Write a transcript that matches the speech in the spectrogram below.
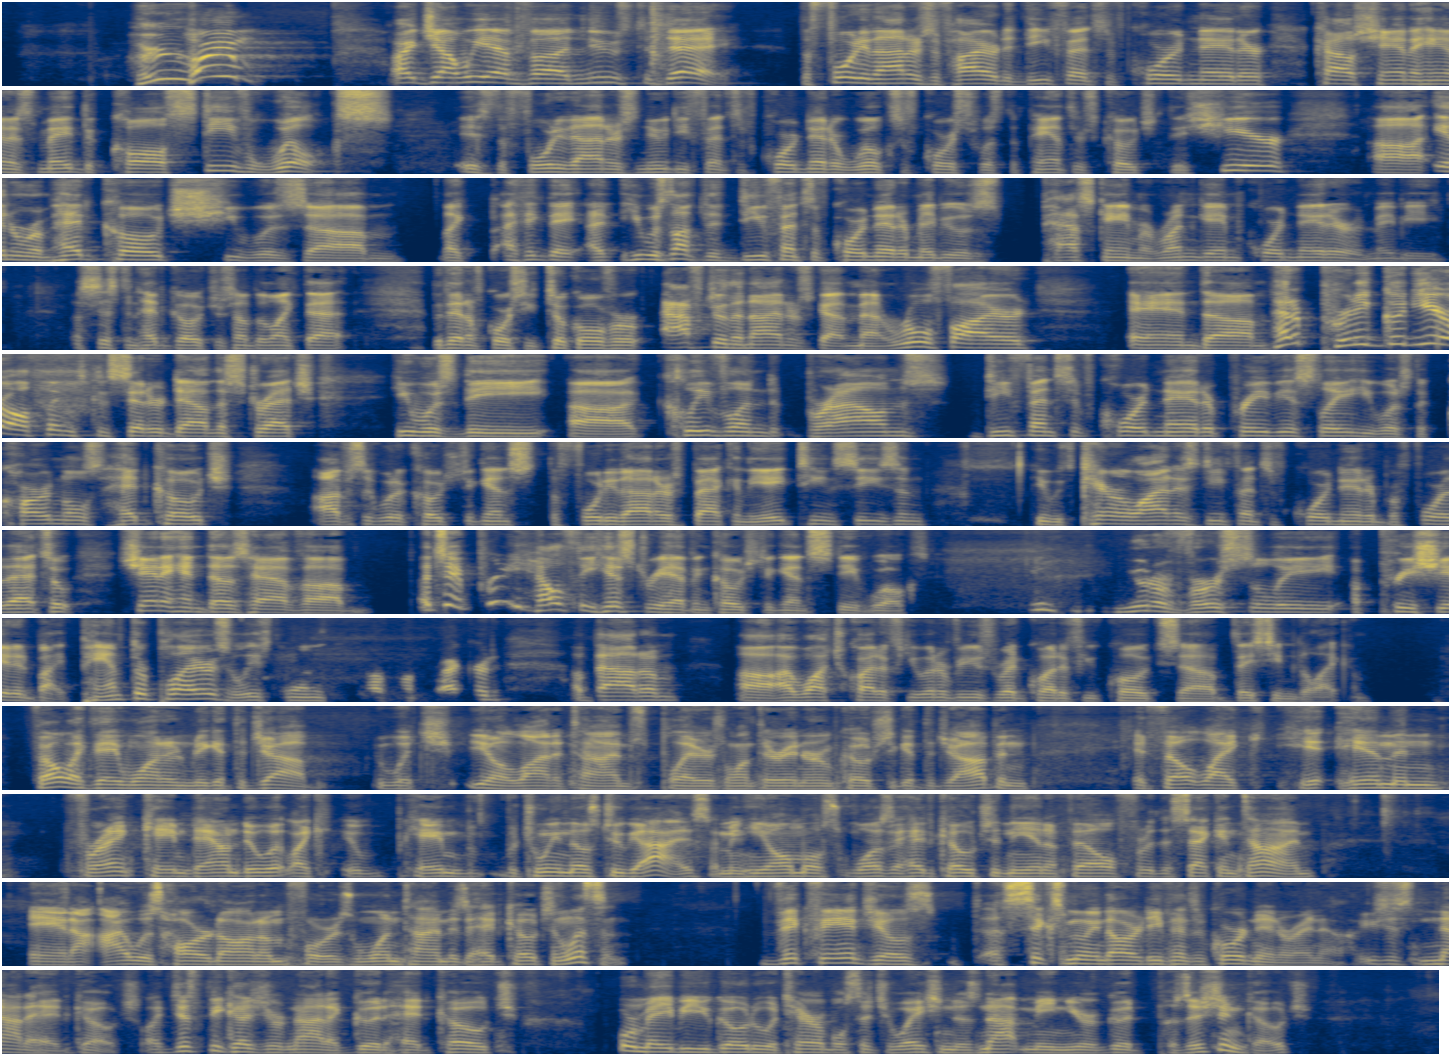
All right, John, we have uh, news today. The 49ers have hired a defensive coordinator. Kyle Shanahan has made the call. Steve Wilks is the 49ers' new defensive coordinator. Wilks, of course, was the Panthers coach this year, uh, interim head coach. He was um, like, I think they, I, he was not the defensive coordinator. Maybe it was pass game or run game coordinator, and maybe assistant head coach or something like that. But then, of course, he took over after the Niners got Matt Rhule fired and um, had a pretty good year, all things considered, down the stretch. He was the uh, Cleveland Browns defensive coordinator previously. He was the Cardinals head coach. Obviously, would have coached against the 49ers back in the 18 season. He was Carolina's defensive coordinator before that. So Shanahan does have, uh, I'd say, a pretty healthy history having coached against Steve Wilks. Universally appreciated by Panther players, at least ones on record about him. Uh, I watched quite a few interviews, read quite a few quotes. Uh, they seemed to like him. Felt like they wanted him to get the job, which you know a lot of times players want their interim coach to get the job, and it felt like him and Frank came down to it like it came between those two guys. I mean, he almost was a head coach in the NFL for the second time. And I, I was hard on him for his one time as a head coach. And listen, Vic Fangio's a six million dollar defensive coordinator right now. He's just not a head coach. Like just because you're not a good head coach, or maybe you go to a terrible situation, does not mean you're a good position coach.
